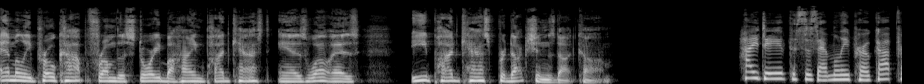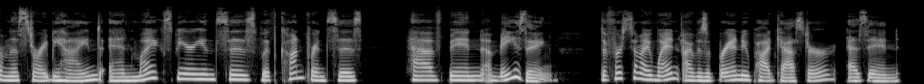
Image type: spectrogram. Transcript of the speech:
Emily Prokop from the Story Behind Podcast, as well as epodcastproductions.com. Hi, Dave. This is Emily Prokop from The Story Behind, and my experiences with conferences have been amazing. The first time I went, I was a brand new podcaster, as in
